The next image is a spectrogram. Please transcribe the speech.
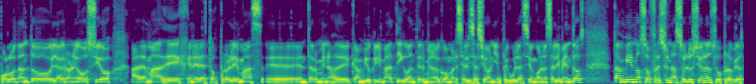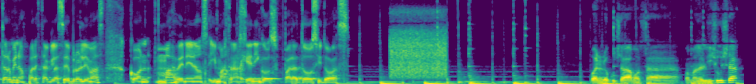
Por lo tanto, el agronegocio, además de generar estos problemas eh, en términos de cambio climático, en términos de comercialización y especulación con los alimentos, también nos ofrece una solución en sus propios términos para esta clase de problemas con más venenos y más transgénicos para todos y todas. Bueno, lo escuchábamos a Juan Manuel Villuya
